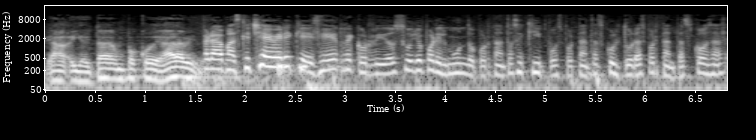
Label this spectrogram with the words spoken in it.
y ahorita un poco de árabe. Pero además qué chévere que ese recorrido suyo por el mundo, por tantos equipos, por tantas culturas, por tantas cosas,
